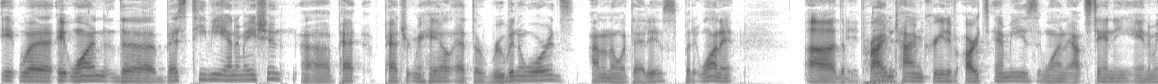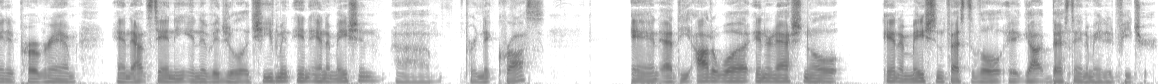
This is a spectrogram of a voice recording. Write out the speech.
it was it won the best TV animation. Uh, Pat Patrick McHale at the Reuben Awards. I don't know what that is, but it won it. Uh, the It did. Primetime Creative Arts Emmys won Outstanding Animated Program and Outstanding Individual Achievement in Animation uh, for Nick Cross. And at the Ottawa International Animation Festival, it got Best Animated Feature.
